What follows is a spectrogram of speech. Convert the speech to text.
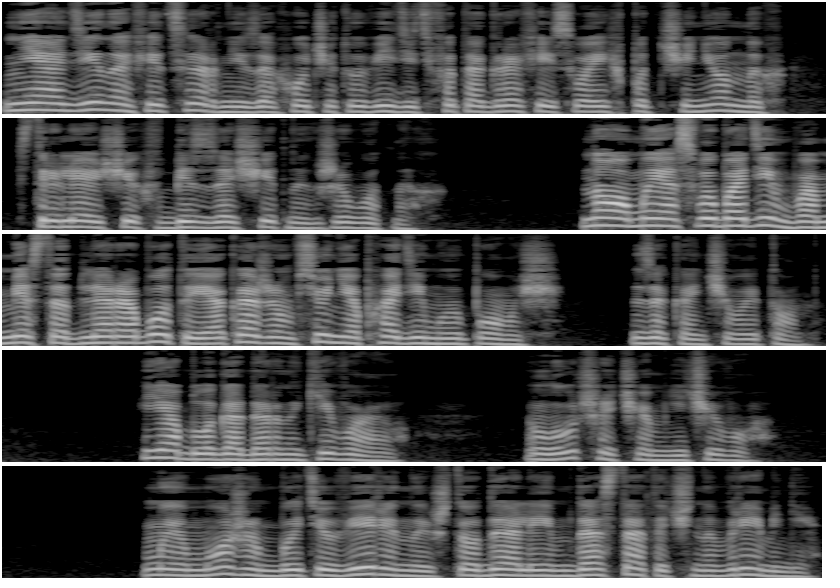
Ни один офицер не захочет увидеть фотографии своих подчиненных, стреляющих в беззащитных животных. Но мы освободим вам место для работы и окажем всю необходимую помощь, заканчивает он. Я благодарно киваю. Лучше, чем ничего. Мы можем быть уверены, что дали им достаточно времени.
